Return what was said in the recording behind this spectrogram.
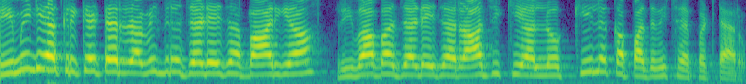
టీమిండియా క్రికెటర్ రవీంద్ర జడేజా భార్య రివాబా జడేజా రాజకీయాల్లో కీలక పదవి చేపట్టారు.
